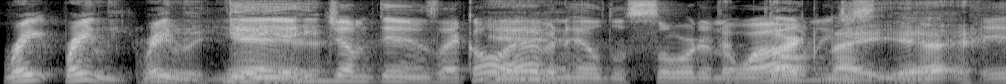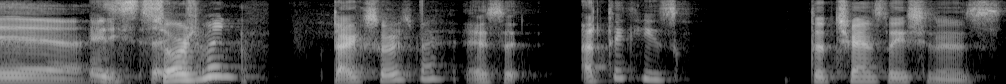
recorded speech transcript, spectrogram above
Ray, Rayleigh, Rayleigh. Rayleigh. Yeah, yeah, yeah. he jumped in. It's like, oh, I Yeah. haven't held a sword in The a while. Dark And he just- Knight, yeah. yeah. It's He's the- swordsman. Dark Swordsman? Is it? I think he's. The translation is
